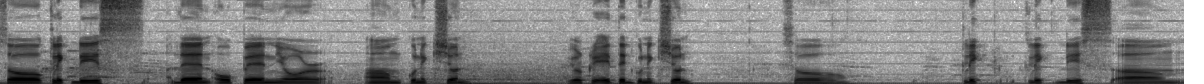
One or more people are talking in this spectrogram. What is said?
So click this then open your um, connection. Your created connection so click click this um,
